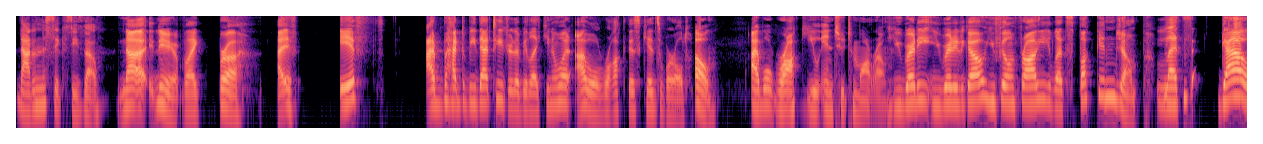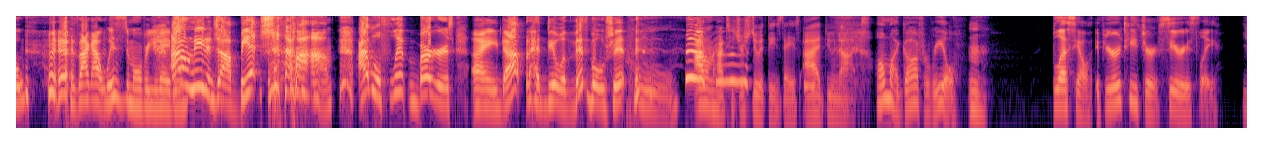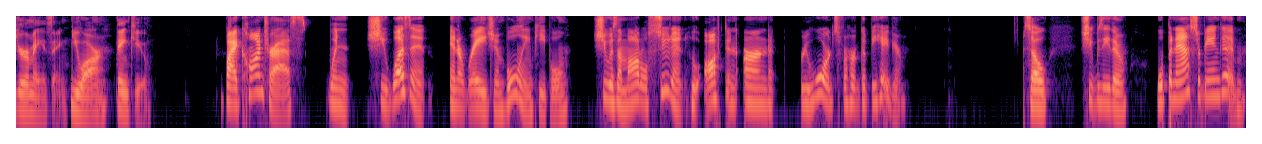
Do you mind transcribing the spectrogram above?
Not in the 60s, though. not you know, like, bruh, I- if if I had to be that teacher, that'd be like, you know what? I will rock this kid's world. Oh, I will rock you into tomorrow. You ready? You ready to go? You feeling froggy? Let's fucking jump. Let's go because I got wisdom over you, baby. I don't need a job, bitch. uh-uh. I will flip burgers. I ain't up, but I had to deal with this bullshit. Ooh, I don't know how teachers do it these days. I do not. Oh my God, for real. Mm. Bless y'all. If you're a teacher, seriously, you're amazing. You are. Thank you. By contrast, when she wasn't in a rage and bullying people, she was a model student who often earned rewards for her good behavior. So she was either whooping ass or being good.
